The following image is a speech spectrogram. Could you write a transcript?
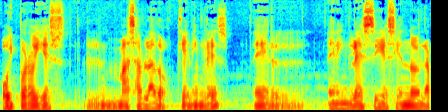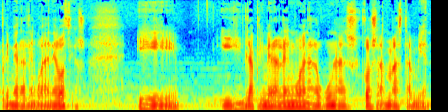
hoy por hoy es más hablado que el inglés, el, inglés sigue siendo la primera lengua de negocios. Y, la primera lengua en algunas cosas más también.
